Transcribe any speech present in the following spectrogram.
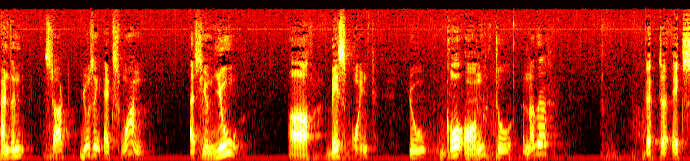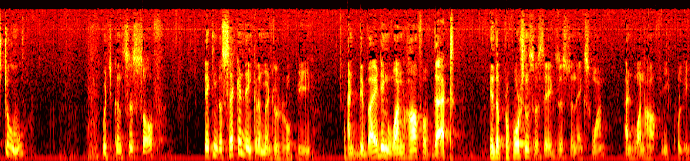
And then start using x1 as your new uh, base point. You go on to another vector x2, which consists of taking the second incremental rupee and dividing one half of that in the proportions as they exist in x1 and one half equally,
